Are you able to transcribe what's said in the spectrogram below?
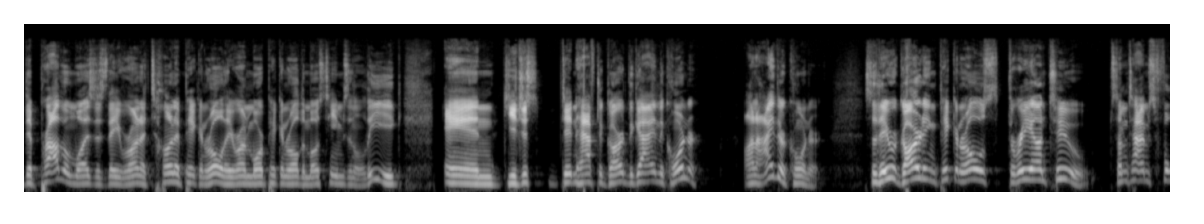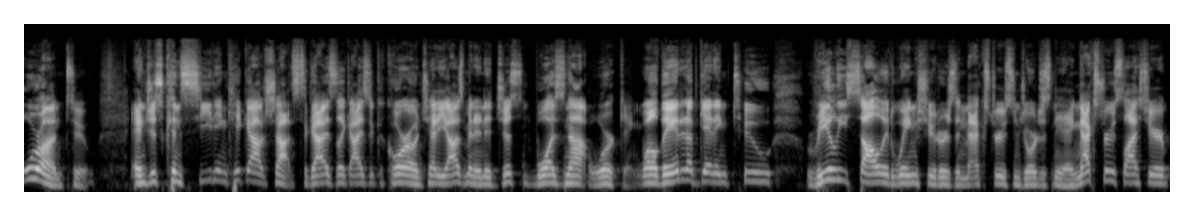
the problem was is they run a ton of pick and roll. They run more pick and roll than most teams in the league, and you just didn't have to guard the guy in the corner on either corner. So they were guarding pick and rolls three on two, sometimes four on two, and just conceding kickout shots to guys like Isaac Okoro and Cedi Osman, and it just was not working. Well, they ended up getting two really solid wing shooters in Max Strus and Georges Niang. Max Strus last year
